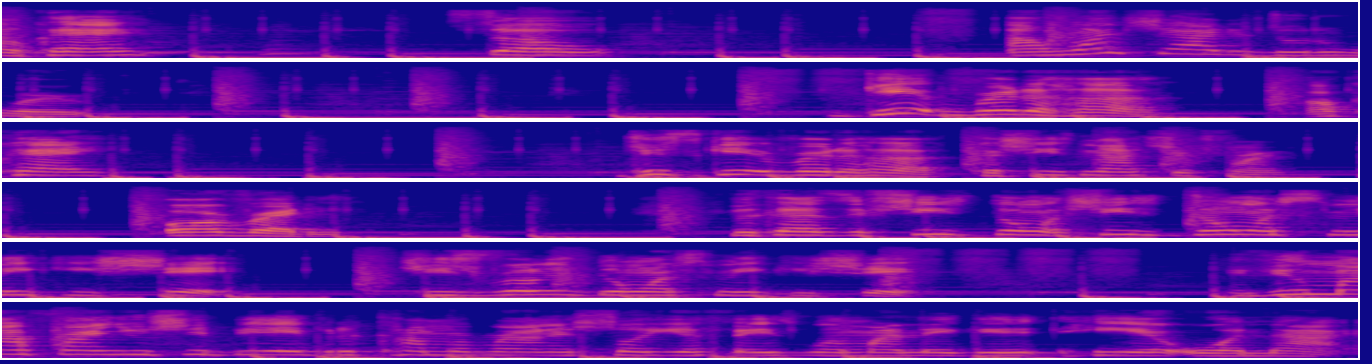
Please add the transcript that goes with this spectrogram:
Okay? So I want y'all to do the work. Get rid of her. Okay? Just get rid of her because she's not your friend already. Because if she's doing she's doing sneaky shit, she's really doing sneaky shit. If you my friend, you should be able to come around and show your face when my nigga here or not.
